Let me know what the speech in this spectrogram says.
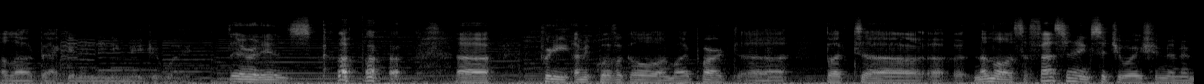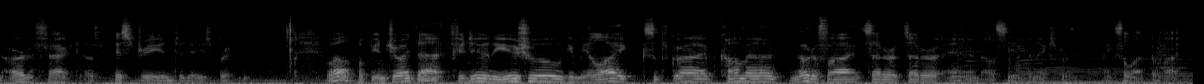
allowed back in in any major way. There it is. uh, pretty unequivocal on my part, uh, but uh, uh, nonetheless a fascinating situation and an artifact of history in today's Britain. Well, hope you enjoyed that. If you do, the usual, give me a like, subscribe, comment, notify, etc., etc., and I'll see you at the next one. Thanks a lot. Bye bye.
